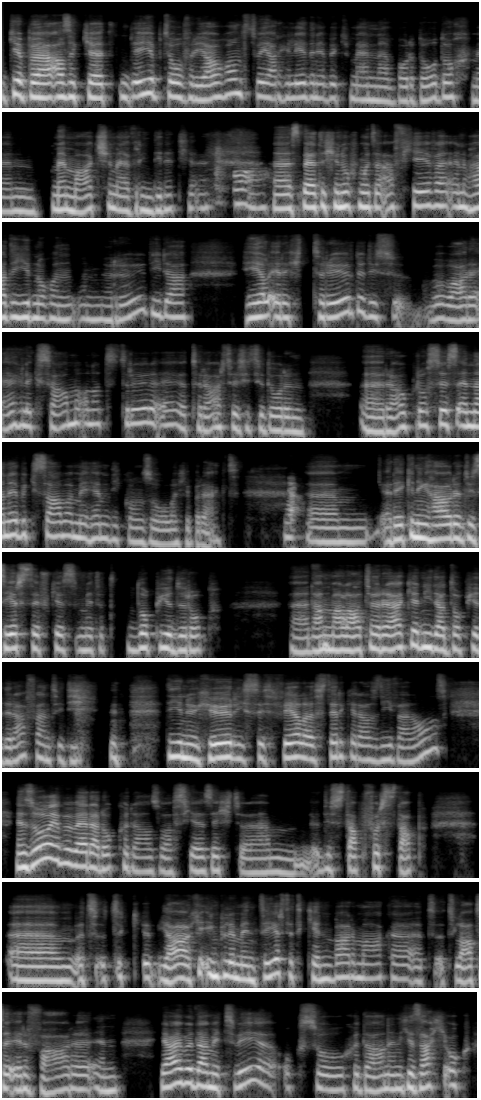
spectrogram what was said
Ik heb, uh, als ik, je hebt het over jouw hond. Twee jaar geleden heb ik mijn uh, Bordeaux-dog, mijn, mijn maatje, mijn vriendinnetje, oh. spijtig genoeg moeten afgeven. En we hadden hier nog een, een reu die daar heel erg treurde. Dus we waren eigenlijk samen aan het treuren. Hè. Uiteraard, we zitten door een rouwproces. En dan heb ik samen met hem die console gebruikt. Ja. Um, rekening houden, dus eerst even met het dopje erop. Uh, dan maar laten ruiken, niet dat dopje eraf, want die, die in geur is, is veel sterker dan die van ons. En zo hebben wij dat ook gedaan, zoals jij zegt, um, dus stap voor stap. Um, het, ja, geïmplementeerd, het kenbaar maken, het, het laten ervaren. En ja, we hebben dat met tweeën ook zo gedaan. En je zag ook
